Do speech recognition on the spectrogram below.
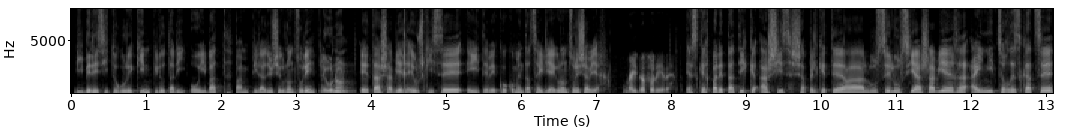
Bi berezitu gurekin, pilotari hoi bat, Pampiladius, egunon zuri? Egunon. Eta Xabier Euskize, EITB-ko komentatzailea, egunon zuri, Xabier? Baita zuri ere. Ezker paretatik asiz, xapelketea luze-luzia, Xabier, hainitz ordezkatze,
